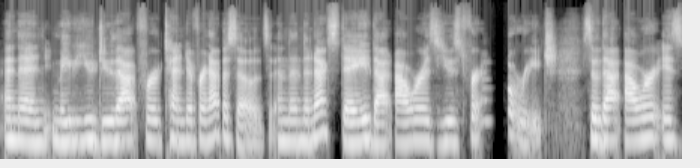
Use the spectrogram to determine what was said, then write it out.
And then maybe you do that for 10 different episodes. And then the next day, that hour is used for outreach. So that hour is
